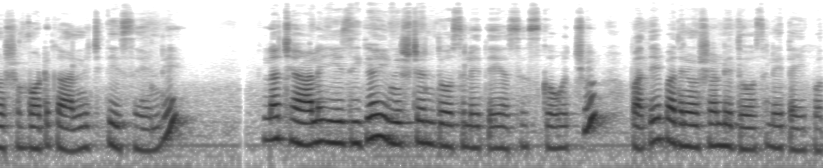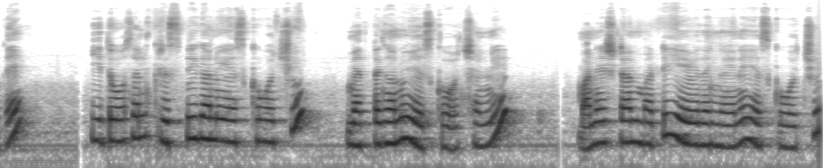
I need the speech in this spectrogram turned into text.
నిమిషం పాటు కాలనిచ్చి తీసేయండి. ఇలా చాలా ఈజీగా ఇన్స్టెంట్ దోశలు అయితే వేసేసుకోవచ్చు. పదే పది నిమిషాలు ఈ దోశలు అయితే అయిపోతాయి. ఈ దోశలు క్రిస్పీగాను వేసుకోవచ్చు మెత్తగాను వేసుకోవచ్చు అండి మన ఇష్టాన్ని బట్టి ఏ విధంగా అయినా వేసుకోవచ్చు.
